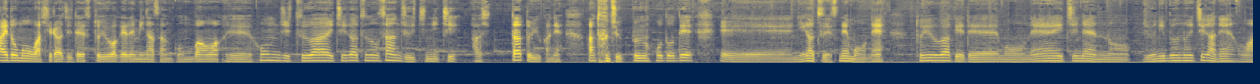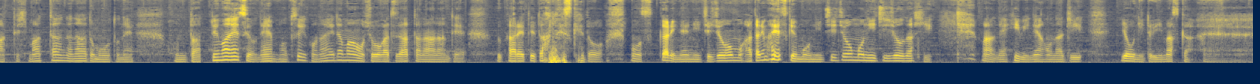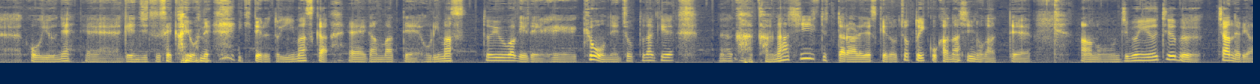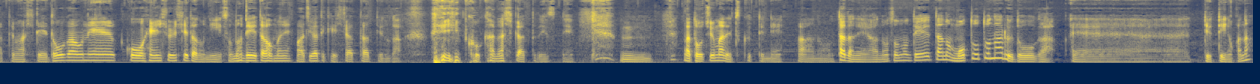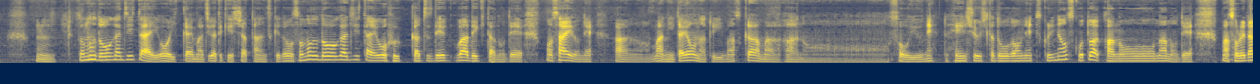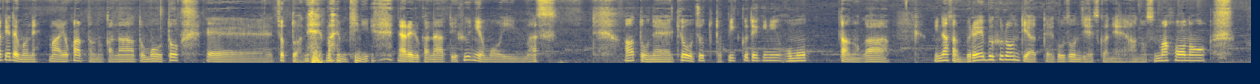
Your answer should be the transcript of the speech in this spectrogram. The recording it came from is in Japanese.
はい、どうも、わしらじです。というわけで皆さんこんばんは。えー本日は1月の31日、明日というかね、あと10分ほどで、えー2月ですね、もうね。というわけで、もうね、1年の12分の1がね、終わってしまったんだなと思うとね、ほんとあっという間ですよね。もうついこの間まあお正月だったななんて浮かれてたんですけど、もうすっかりね、日常も、当たり前ですけども、日常も日常だし、まあね、日々ね、同じようにと言いますか、えーこういうね、えー現実世界をね、生きてると言いますか、えー頑張っております。というわけで、えー今日ね、ちょっとだけ、なんか悲しいって言ったらあれですけど、ちょっと一個悲しいのがあって、あの、自分 YouTube チャンネルやってまして、動画をね、こう編集してたのに、そのデータをね、間違って消しちゃったっていうのが、一個悲しかったですね。うん。まあ途中まで作ってね、あの、ただね、あの、そのデータの元となる動画、えー、言っていいのかな？うん。その動画自体を一回間違って消しちゃったんですけど、その動画自体を復活ではできたので、もう再度ね、あの、まあ似たようなと言いますか、まあ、あの、そういうね、編集した動画をね、作り直すことは可能なので、まあそれだけでもね、まあ良かったのかなと思うと、えー、ちょっとはね、前向きになれるかなというふうに思います。あとね、今日ちょっとトピック的に思ったのが、皆さん、ブレイブフロンティアってご存知ですかね？あの、スマホの、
